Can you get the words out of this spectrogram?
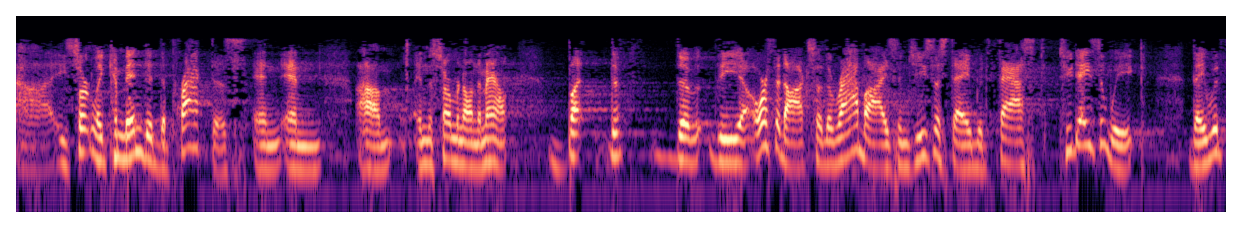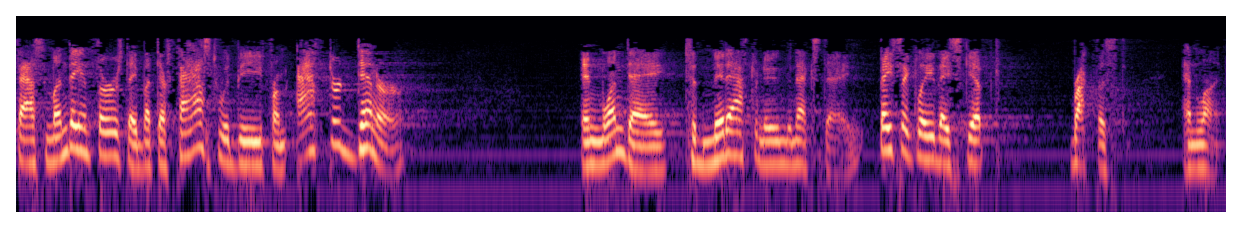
uh, he certainly commended the practice and, and um, in the Sermon on the Mount. But the the, the uh, Orthodox or the rabbis in Jesus' day would fast two days a week. They would fast Monday and Thursday, but their fast would be from after dinner in one day to mid afternoon the next day. Basically, they skipped breakfast and lunch.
